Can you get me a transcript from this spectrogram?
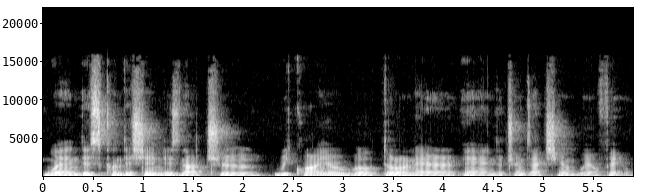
When this condition is not true, require will throw an error and the transaction will fail.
